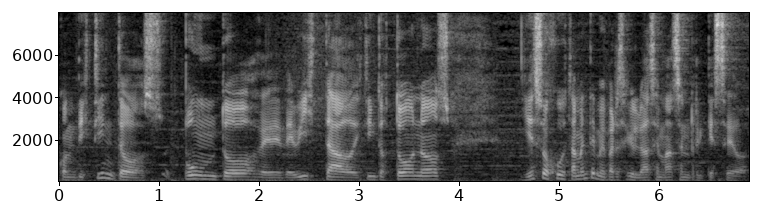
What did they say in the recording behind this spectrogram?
con distintos puntos de vista o distintos tonos y eso justamente me parece que lo hace más enriquecedor.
